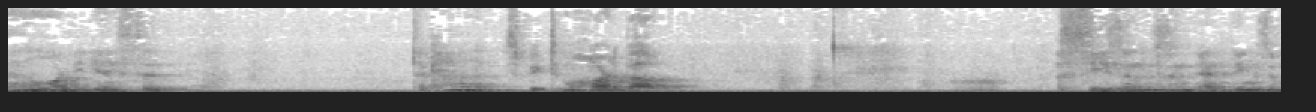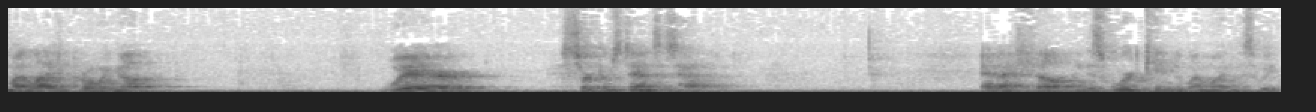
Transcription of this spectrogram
And then the Lord begins to to kind of speak to my heart about seasons and, and things in my life growing up where circumstances happened. And I felt, and this word came to my mind this week,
